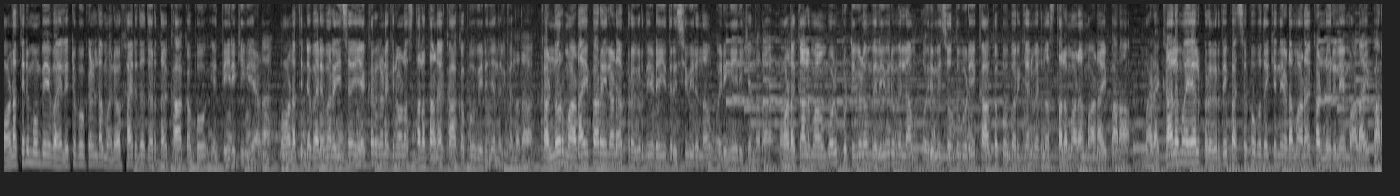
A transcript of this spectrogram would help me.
ഓണത്തിനു മുമ്പേ വയലറ്റ് പൂക്കളുടെ മനോഹാരിത തീർത്ത് കാക്കപ്പൂ എത്തിയിരിക്കുകയാണ്. ഓണത്തിന്റെ വരവറിയിച്ച് ഏക്കർ കണക്കിനുള്ള സ്ഥലത്താണ് കാക്കപ്പൂ വിരിഞ്ഞു നിൽക്കുന്നത്. കണ്ണൂർ മാടായിപ്പാറയിലാണ് പ്രകൃതിയുടെ ഈ ദൃശ്യവിരുന്ന് ഒരുങ്ങിയിരിക്കുന്നത്. ഓണക്കാലമാകുമ്പോൾ കുട്ടികളും വലിയവരുമെല്ലാം ഒരുമിച്ച് ഒത്തുകൂടി കാക്കപ്പൂ പറിക്കാൻ വരുന്ന സ്ഥലമാണ് മാടായിപ്പാറ. മഴക്കാലമായാൽ പ്രകൃതി പച്ചപ്പ് പുതയ്ക്കുന്ന ഇടമാണ് കണ്ണൂരിലെ മാടായിപ്പാറ.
